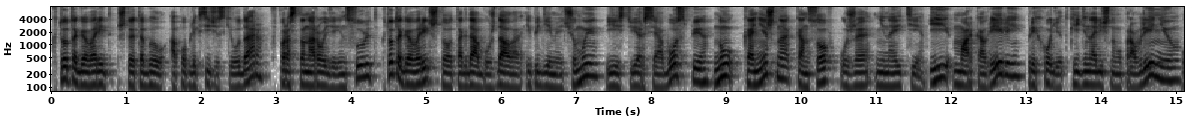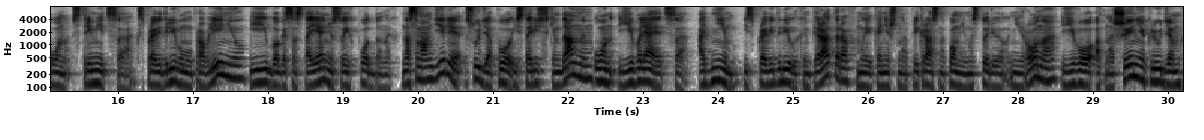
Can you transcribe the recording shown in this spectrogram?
Кто-то говорит, что это был апоплексический удар, в простонародье инсульт. Кто-то говорит, что тогда буждала эпидемия чумы, есть версия об оспе. Ну, конечно, концов уже не найти. И Марк Аврелий приходит к единоличному правлению, он стремится к справедливому управлению и благосостоянию своих подданных. На самом деле, судя по историческим данным, он является одним из справедливых императоров. Мы, конечно, прекрасно помним историю Нерона, его отношение к людям, людям,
